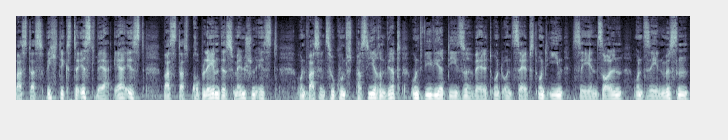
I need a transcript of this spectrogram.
was das Wichtigste ist, wer er ist, was das Problem des Menschen ist und was in Zukunft passieren wird und wie wir diese Welt und uns selbst und ihn sehen sollen und sehen müssen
